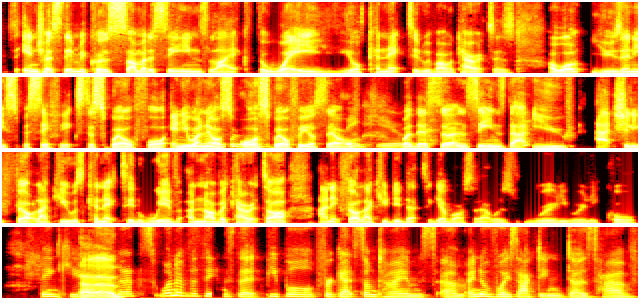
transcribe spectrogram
It's interesting because some of the scenes like the way you're connected with other characters i won't use any specifics to spoil for anyone else or spoil for yourself Thank you. but there's certain scenes that you actually felt like you was connected with another character and it felt like you did that together so that was really really cool Thank you. Um, and that's one of the things that people forget sometimes. Um, I know voice acting does have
